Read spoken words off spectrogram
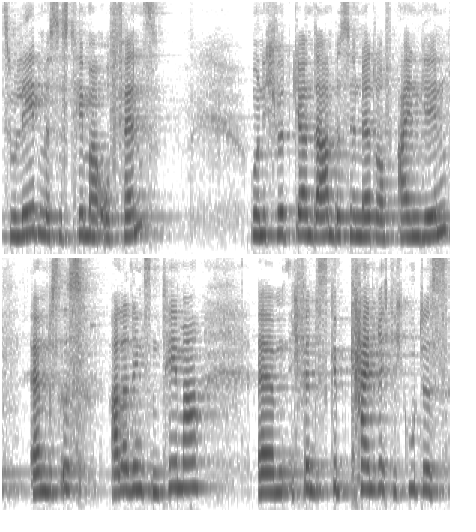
zu leben, ist das Thema Offense. Und ich würde gerne da ein bisschen mehr drauf eingehen. Ähm, das ist allerdings ein Thema, ich finde, es gibt kein richtig gutes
